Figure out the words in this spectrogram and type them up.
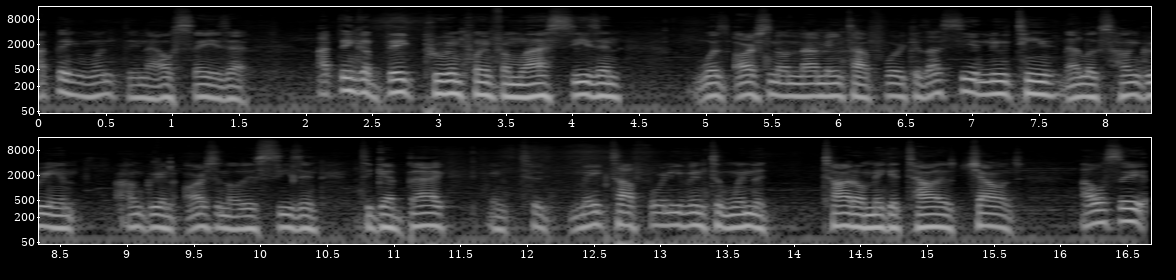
I think one thing I'll say is that I think a big proven point from last season was Arsenal not making top four because I see a new team that looks hungry and hungry in Arsenal this season to get back and to make top four and even to win the title, make a title challenge. I will say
